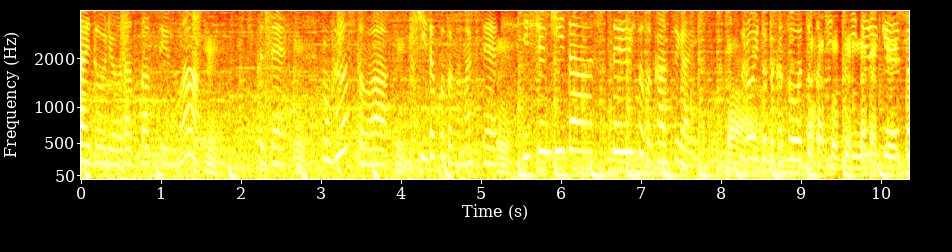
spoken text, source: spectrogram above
大統領だったっていうのは知ってて、うもうフロストはうん。聞いたことがなくて、う一瞬聞いた知ってる人と勘違い。んフロイトとかそうちょっと似てる系と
